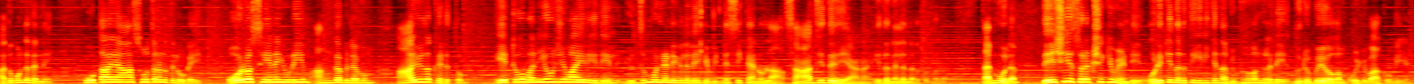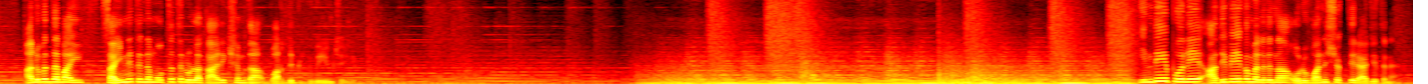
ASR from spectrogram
അതുകൊണ്ട് തന്നെ കൂട്ടായ ആസൂത്രണത്തിലൂടെ ഓരോ സേനയുടെയും അംഗബലവും ആയുധക്കരുത്തും ഏറ്റവും അനുയോജ്യമായ രീതിയിൽ യുദ്ധമുന്നണികളിലേക്ക് വിന്യസിക്കാനുള്ള സാധ്യതയാണ് ഇത് നിലനിർത്തുന്നത്. തന്മൂലം ദേശീയ സുരക്ഷയ്ക്ക് വേണ്ടി ഒരുക്കി നിർത്തിയിരിക്കുന്ന വിഭവങ്ങളുടെ ദുരുപയോഗം ഒഴിവാക്കുകയും അനുബന്ധമായി സൈന്യത്തിന്റെ മൊത്തത്തിലുള്ള കാര്യക്ഷമത വർദ്ധിപ്പിക്കുകയും ചെയ്യും. ഇന്ത്യയെപ്പോലെ അതിവേഗം വളരുന്ന ഒരു വൻശക്തി രാജ്യത്തിന്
